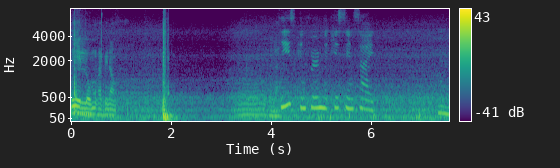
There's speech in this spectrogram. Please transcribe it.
นี่หลุมครับพี่น้องโอ้เป็นไร Please confirm that he's inside. อืม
